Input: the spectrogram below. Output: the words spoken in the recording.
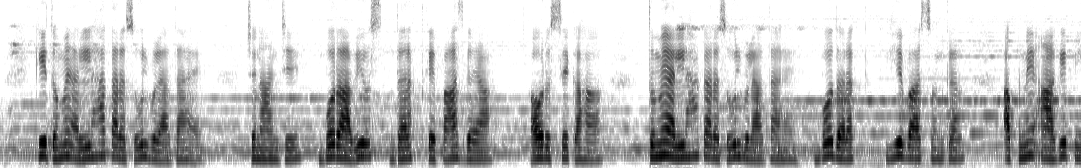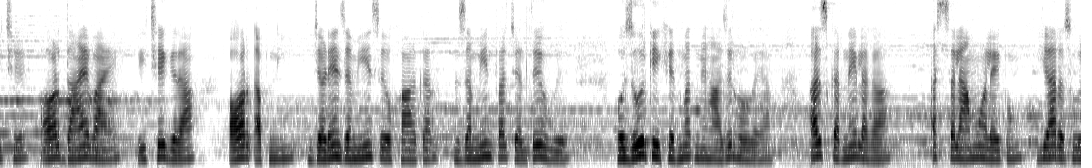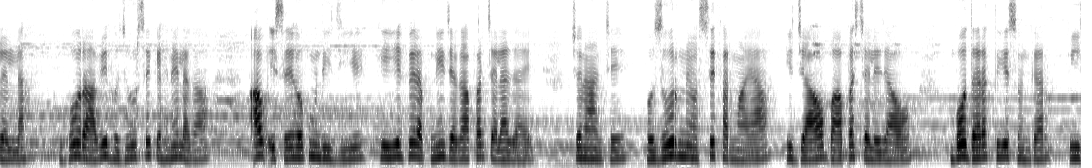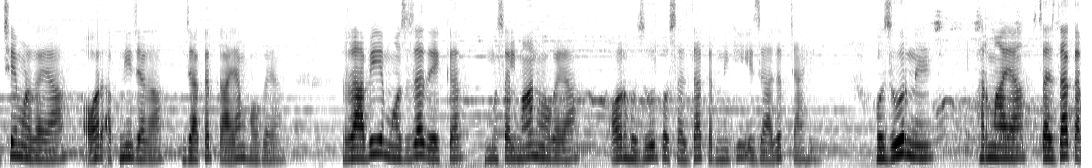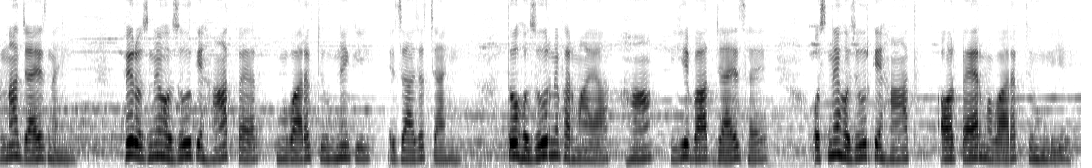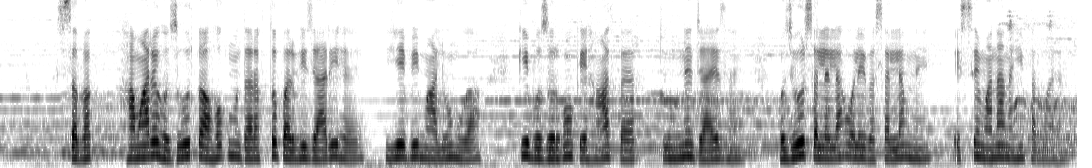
कि तुम्हें अल्लाह का रसूल बुलाता है। चुनानचे वो रावी उस दरख्त के पास गया और उससे कहा तुम्हें अल्लाह का रसूल बुलाता है। वो दरख्त, ये बात सुनकर अपने आगे पीछे और दाएँ बाएँ पीछे गिरा और अपनी जड़ें ज़मीन से उखाड़कर ज़मीन पर चलते हुए हुजूर की खिदमत में हाजिर हो गया। अर्ज़ करने लगा असलकुम या रसूल अल्लाह वो रावी हुजूर से कहने लगा, अब इसे हुक्म दीजिए कि ये फिर अपनी जगह पर चला जाए। चुनानचे हुजूर ने उससे फरमाया कि जाओ, वापस चले जाओ। वो दरख्त ये सुनकर पीछे मुड़ गया और अपनी जगह जाकर कायम हो गया। रावी ये मुआजा देखकर मुसलमान हो गया और हुजूर को सजदा करने की इजाज़त चाही। हुजूर ने फरमाया, सजदा करना जायज़ नहीं। फिर उसने हुजूर के हाथ पैर मुबारक चूमने की इजाज़त चाही। तो हुजूर ने फरमाया हाँ ये बात जायज़ है। उसने हुजूर के हाथ और पैर मुबारक चूम लिए। सबक, हमारे हुजूर का हुक्म दरख्तों पर भी जारी है। ये भी मालूम हुआ कि बुज़ुर्गों के हाथ पैर चूमने जायज़ हैं। हुजूर सल्लल्लाहु अलैहि वसल्लम ने इससे मना नहीं फरमाया।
